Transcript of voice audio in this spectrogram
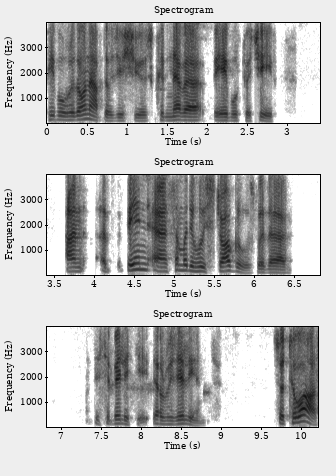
people who don't have those issues could never be able to achieve. And uh, being uh, somebody who struggles with a disability, they're resilient. So to us,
